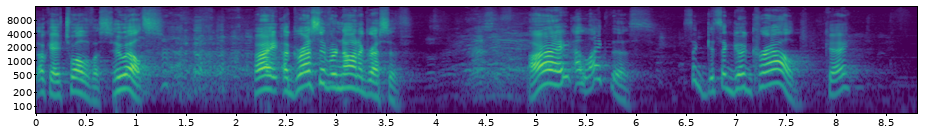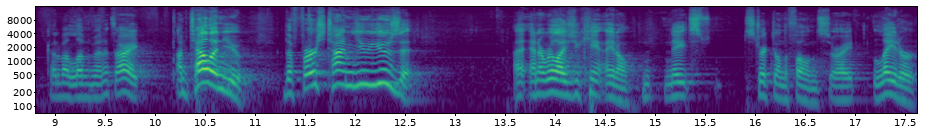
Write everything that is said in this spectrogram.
Okay, 12 of us. Who else? All right, aggressive or non aggressive? All right, I like this. It's a, it's a good crowd, okay? Got about 11 minutes. All right, I'm telling you, the first time you use it, and I realize you can't, you know, Nate's strict on the phones, all right? Later,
